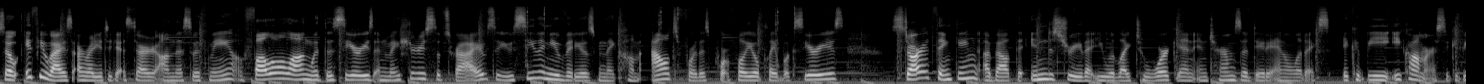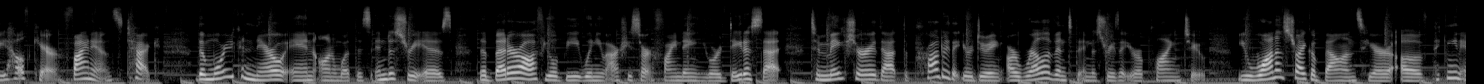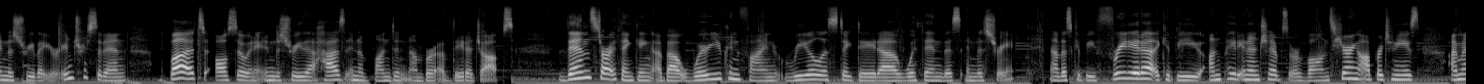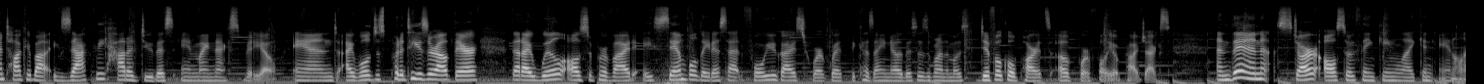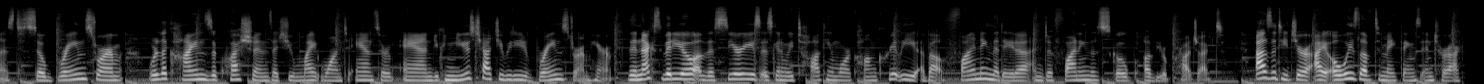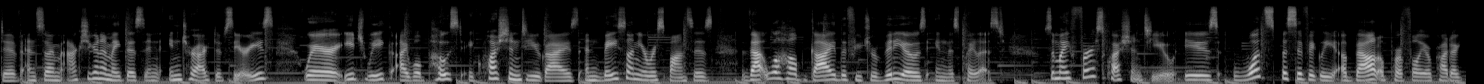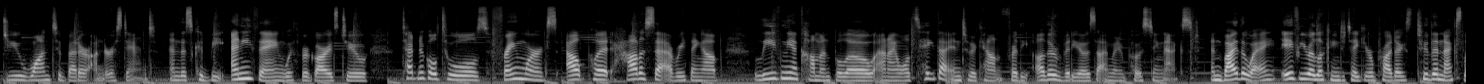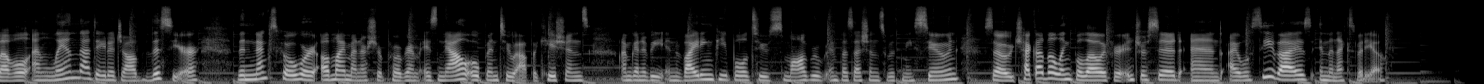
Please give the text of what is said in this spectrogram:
So if you guys are ready to get started on this with me, follow along with the series and make sure to subscribe so you see the new videos when they come out for this Portfolio Playbook series. Start thinking about the industry that you would like to work in in terms of data analytics. It could be e commerce, it could be healthcare, finance, tech. The more you can narrow in on what this industry is, the better off you'll be when you actually start finding your data set to make sure that the product that you're doing are relevant to the industries that you're applying to. You want to strike a balance here of picking an industry that you're interested in, but also an industry that has an abundant number of data jobs. Then start thinking about where you can find realistic data within this industry. Now, this could be free data, it could be unpaid internships or volunteering opportunities. I'm going to talk about exactly how to do this in my next video. And I will just put a teaser out there that I will also provide a sample data set for you guys to work with because I know this is one of the most difficult parts of portfolio projects. And then start also thinking like an analyst. So brainstorm what are the kinds of questions that you might want to answer, and you can use ChatGPT to brainstorm here. The next video of this series is going to be talking more concretely about finding the data and defining the scope of your project. As a teacher, I always love to make things interactive, and so I'm actually going to make this an interactive series where each week I will post a question to you guys, and based on your responses, that will help guide the future videos in this playlist. So my first question to you is what specifically about a portfolio project do you want to better understand? And this could be anything with regards to technical tools, frameworks, output, how to set everything up. Leave me a comment below and I will take that into account for the other videos that I'm going to be posting next. And by the way, if you're looking to take your projects to the next level and land that data job this year, the next cohort of my mentorship program is now open to applications. I'm going to be inviting people to small group info sessions with me soon. So check out the link if you're interested, and I will see you guys in the next video.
